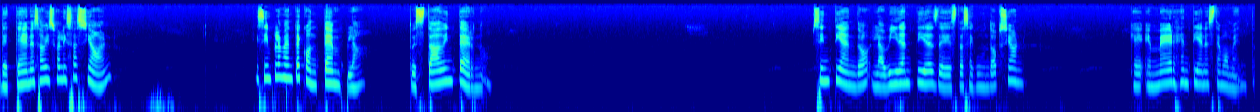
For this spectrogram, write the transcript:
Detén esa visualización y simplemente contempla tu estado interno. sintiendo la vida en ti desde esta segunda opción que emerge en ti en este momento.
